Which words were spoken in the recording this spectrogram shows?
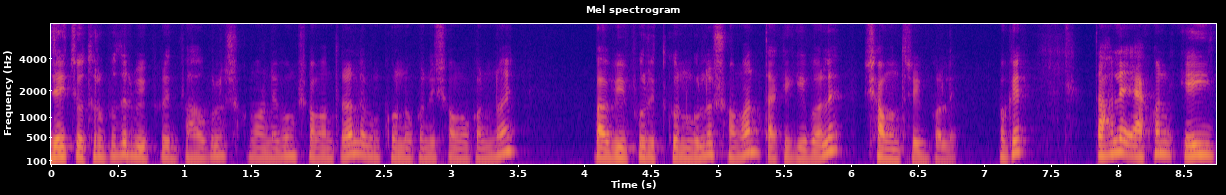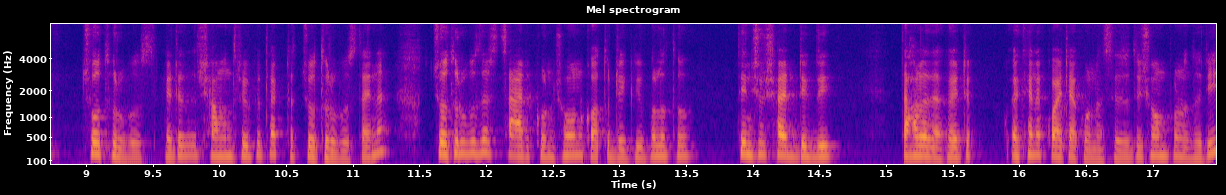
যেই চতুর্ভুজের বিপরীত বাহুগুলো সমান এবং সমান্তরাল এবং কোনো কোনো সমকোণ নয়, বা বিপরীত কোণগুলো সমান, তাকে কি বলে? সামুদ্রিক বলে। ওকে? তাহলে এখন এই চতুর্ভুজ, এটা সামুদ্রিকতা একটা চতুর্ভুজ, তাই না? চতুর্ভুজের চার কোণ সমান কত ডিগ্রি বলো তো? তিনশো ষাট ডিগ্রি। তাহলে দেখো, এটা এখানে কয়টা কোণ আছে? যদি সম্পূর্ণ ধরি,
